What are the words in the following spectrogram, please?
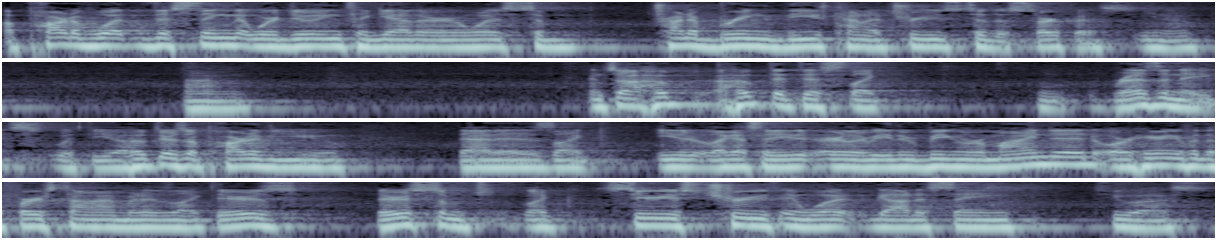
a part of what this thing that we're doing together was to try to bring these kind of truths to the surface, you know. Um, and so I hope I hope that this like resonates with you. I hope there's a part of you that is like either, like I said earlier, either being reminded or hearing it for the first time, and it's like there's there's some like serious truth in what God is saying to us.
